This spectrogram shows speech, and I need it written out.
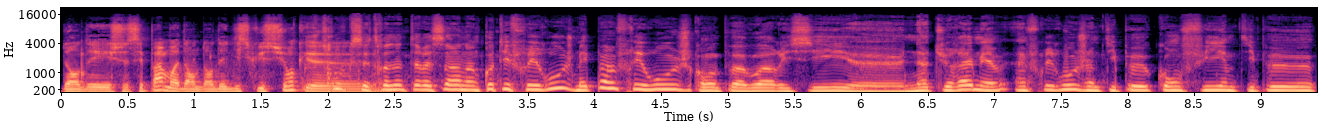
dans des, je sais pas moi, dans, dans des discussions que. Je trouve que c'est très intéressant. Un côté fruit rouge, mais pas un fruit rouge comme on peut avoir ici, euh, naturel, mais un, un fruit rouge un petit peu confit, un petit peu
